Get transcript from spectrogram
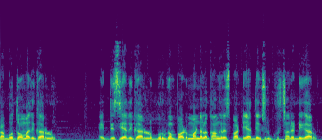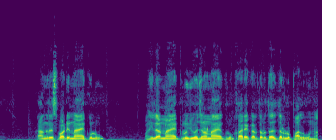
ప్రభుత్వం అధికారులు ఐటీసీ అధికారులు బుర్గంపాడు మండల కాంగ్రెస్ పార్టీ అధ్యక్షులు కృష్ణారెడ్డి గారు కాంగ్రెస్ పార్టీ నాయకులు మహిళా నాయకులు యువజన నాయకులు కార్యకర్తలు తదితరులు పాల్గొన్నారు.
